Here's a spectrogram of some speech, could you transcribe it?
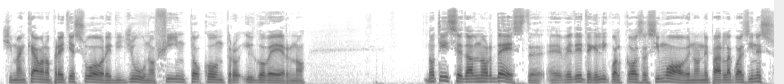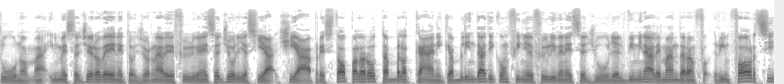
Ci mancavano preti e suore, digiuno, finto contro il governo. Notizie dal nord-est, eh, vedete che lì qualcosa si muove, non ne parla quasi nessuno, ma il Messaggero Veneto, giornale del Friuli Venezia Giulia, si a, ci apre, stoppa la rotta balcanica, blindati i confini del Friuli Venezia Giulia, il Viminale manda rinforzi,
